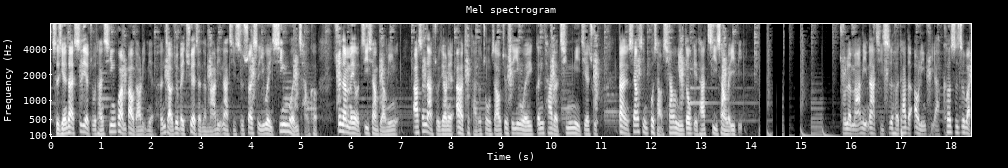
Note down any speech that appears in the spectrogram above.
此前在世界足坛新冠报道里面，很早就被确诊的马里纳其实算是一位新闻常客。虽然没有迹象表明阿森纳主教练阿尔特塔的中招就是因为跟他的亲密接触，但相信不少枪迷都给他记上了一笔。除了马里纳奇斯和他的奥林匹亚科斯之外，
